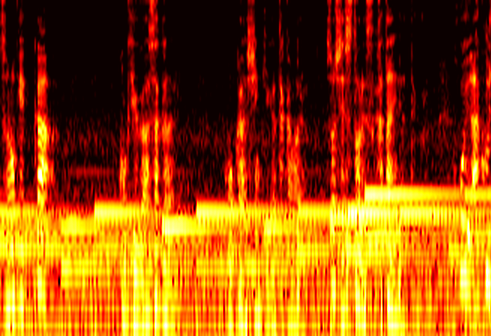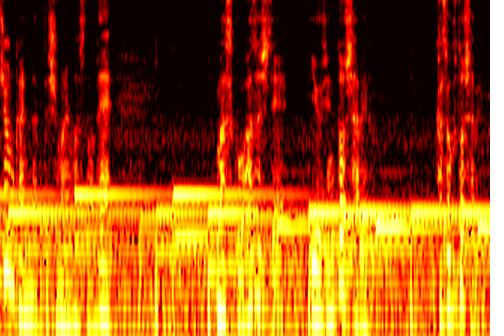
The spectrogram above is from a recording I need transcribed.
その結果呼吸が浅くなる。交感神経が高まる。そしてストレス肩になってくる。こういう悪循環になってしまいますのでマスクを外して友人としゃべる。家族としゃべる。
